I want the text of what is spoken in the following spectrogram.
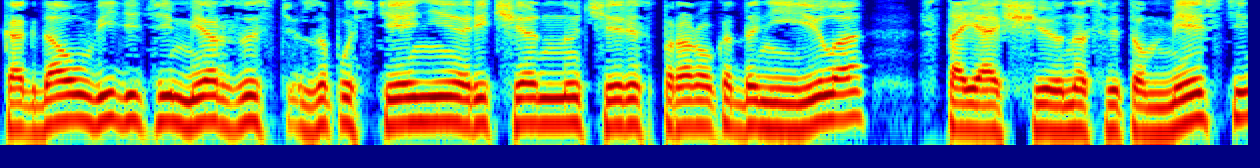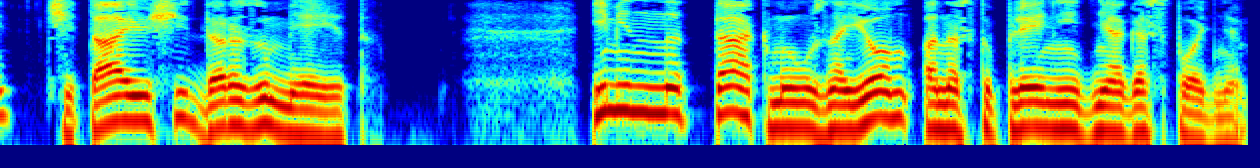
когда увидите мерзость запустения, реченную через пророка Даниила, стоящую на святом месте, читающий да разумеет. Именно так мы узнаем о наступлении Дня Господня.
